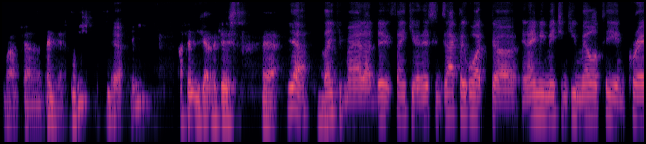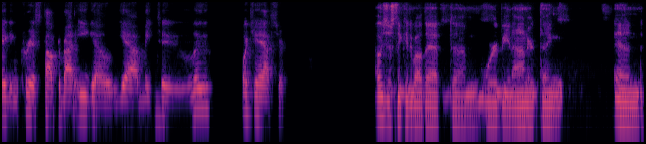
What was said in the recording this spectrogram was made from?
where I'm sharing an opinion. Yeah. I think you get the gist. Yeah. Yeah, thank you, Matt. I do. Thank you. And it's exactly what, uh, and Amy mentioned humility, and Craig and Chris talked about ego. Yeah, me too. Lou, what you have, sir? I was just thinking about that um, word being honored thing, and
